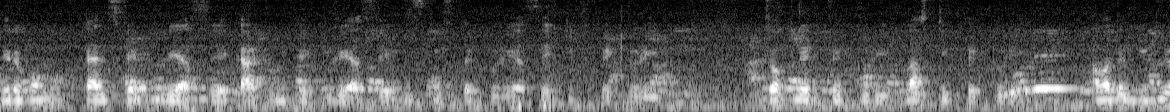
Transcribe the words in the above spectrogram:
যেরকম টাইলস ফ্যাক্টরি আছে কার্টুন ফ্যাক্টরি আছে বিস্কুট ফ্যাক্টরি আছে টিপ factory chocolate factory plastic factory আমাদের ভিডিও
